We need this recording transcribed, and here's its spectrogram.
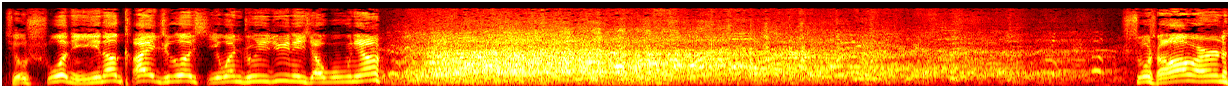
就说你那开车喜欢追剧那小姑娘。说啥玩意儿呢？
